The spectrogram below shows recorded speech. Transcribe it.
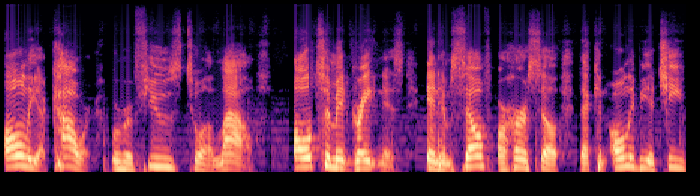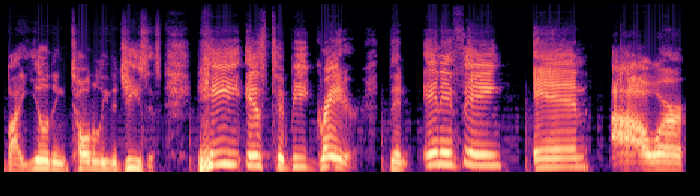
only a coward will refuse to allow ultimate greatness in himself or herself that can only be achieved by yielding totally to Jesus. He is to be greater than anything in our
